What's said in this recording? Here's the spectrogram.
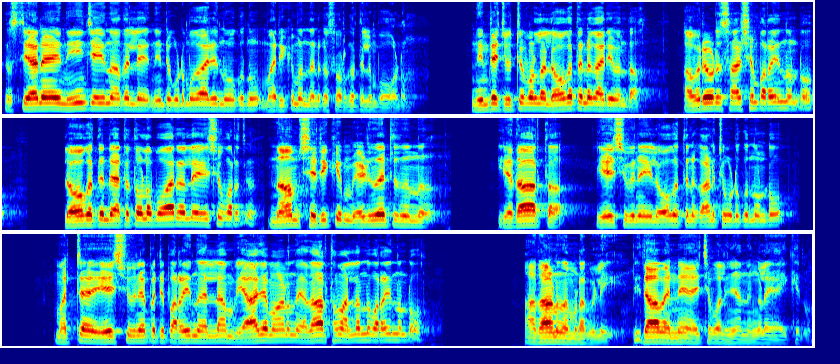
ക്രിസ്ത്യാനായ നീയും ചെയ്യുന്ന അതല്ലേ? നിന്റെ കുടുംബകാര്യം നോക്കുന്നു മരിക്കുമ്പോൾ നിനക്ക് സ്വർഗത്തിലും പോകണം. നിന്റെ ചുറ്റുമുള്ള ലോകത്തിന്റെ കാര്യം എന്താ അവരോട് സാക്ഷ്യം പറയുന്നുണ്ടോ? ലോകത്തിന്റെ അറ്റത്തോളം പോകാനല്ലേ യേശു പറഞ്ഞു? നാം ശരിക്കും എഴുന്നേറ്റ് നിന്ന് യഥാർത്ഥ യേശുവിനെ ഈ ലോകത്തിന് കാണിച്ചു കൊടുക്കുന്നുണ്ടോ? മറ്റ് യേശുവിനെ പറ്റി പറയുന്നതെല്ലാം വ്യാജമാണെന്ന് യഥാർത്ഥമല്ലെന്ന് പറയുന്നുണ്ടോ? അതാണ് നമ്മുടെ വിളി. പിതാവ് എന്നെ അയച്ച പോലെ ഞാൻ നിങ്ങളെ അയക്കുന്നു.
